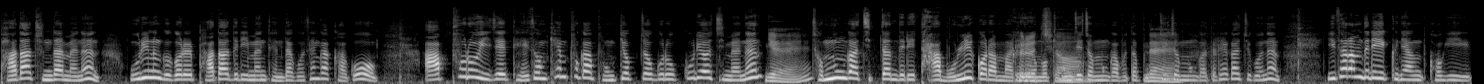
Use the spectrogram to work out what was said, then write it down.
받아준다면은 우리는 그거를 받아들이면 된다고 생각하고 앞으로 이제 대선 캠프가 본격적으로 꾸려지면은 예. 전문가 집단들이 다 몰릴 거란 말이에요. 뭐 그렇죠. 경제 전문가부터 복지 네. 전문가들 해가지고는 이 사람들이 그냥 거기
